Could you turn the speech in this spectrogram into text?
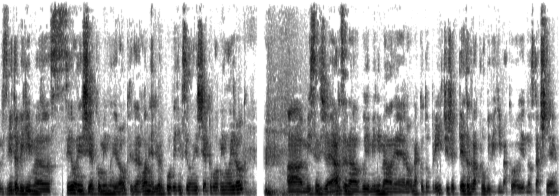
zvytok vidím e, silnejšie ako minulý rok, teda hlavne Liverpool vidím silnejšie ako bol minulý rok a myslím si, že aj Arsenal bude minimálne rovnako dobrý, čiže tieto dva kluby vidím ako jednoznačne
